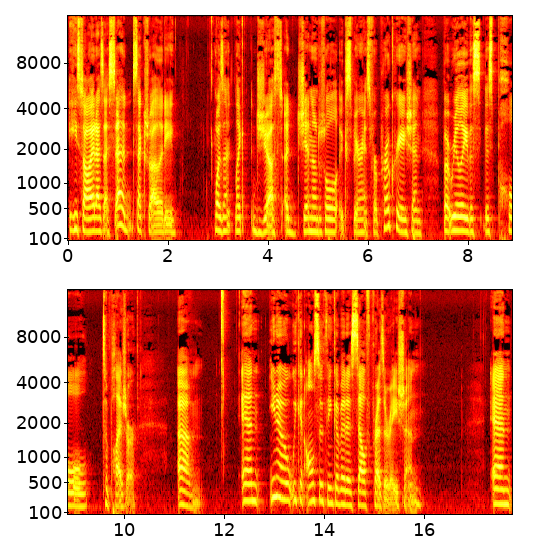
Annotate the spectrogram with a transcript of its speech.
he saw it as I said, sexuality wasn't like just a genital experience for procreation, but really this this pull to pleasure. Um, and you know, we can also think of it as self-preservation. And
